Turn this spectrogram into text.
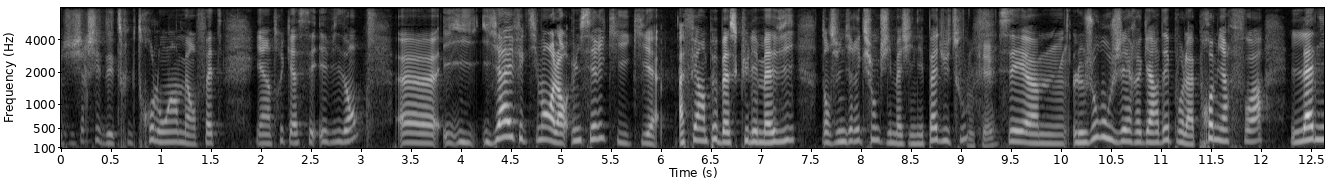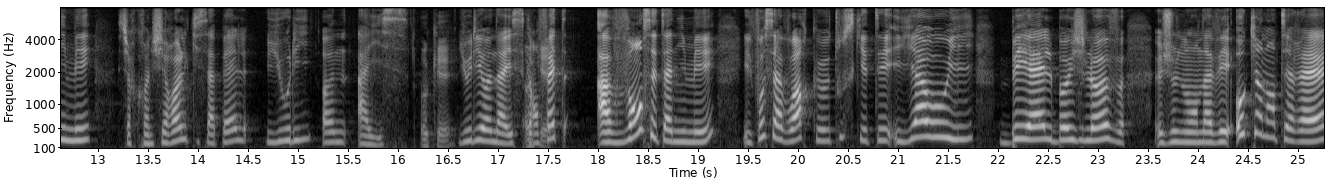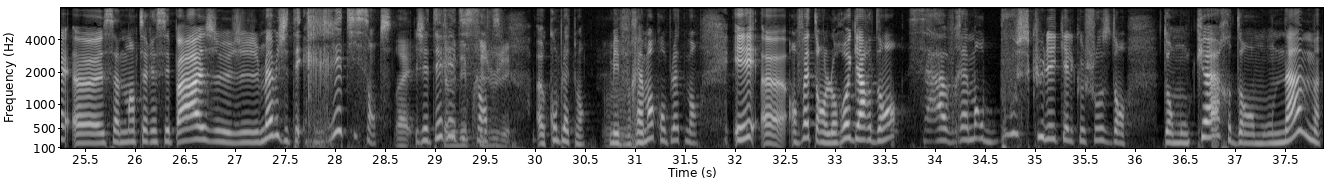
fait, j'ai cherché des trucs trop loin, mais en fait, il y a un truc assez évident. Euh, Il y, a effectivement, alors une série qui, qui a fait un peu basculer ma vie dans une direction que j'imaginais pas du tout. C'est euh, le jour où j'ai regardé pour la première fois l'animé sur Crunchyroll qui s'appelle Yuri on Ice. Ok. Yuri on Ice. En fait, avant cet animé, il faut savoir que tout ce qui était yaoi, BL, boys love, je n'en avais aucun intérêt. euh, ça ne m'intéressait pas. je- je- même j'étais réticente. Ouais. J'étais réticente. Euh, complètement, mais Mhm. vraiment complètement. Et euh, en fait, en le regardant, ça a vraiment bousculé quelque chose dans, dans mon cœur, dans mon âme.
